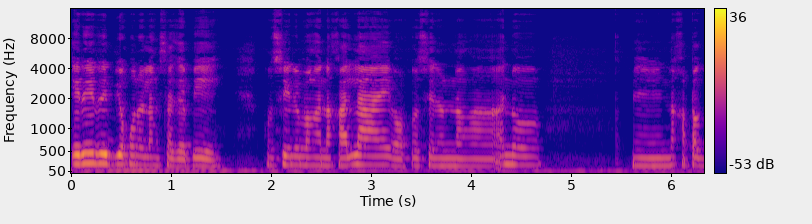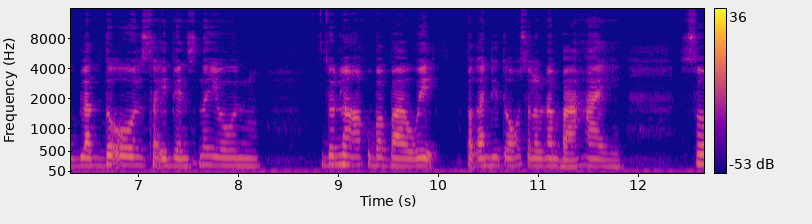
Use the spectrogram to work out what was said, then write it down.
i-review ko na lang sa gabi. Kung sino mga naka-live o kung sino nang ano, eh, nakapag-vlog doon sa events na yun, doon lang ako babawi pag andito ako sa loob ng bahay. So,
